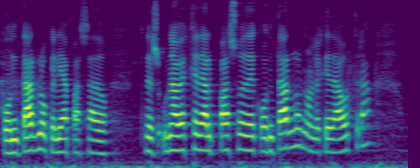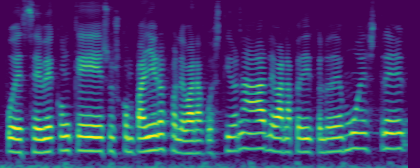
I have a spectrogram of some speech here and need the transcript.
contar lo que le ha pasado. Entonces, una vez que da el paso de contarlo, no le queda otra, pues se ve con que sus compañeros pues, le van a cuestionar, le van a pedir que lo demuestre,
